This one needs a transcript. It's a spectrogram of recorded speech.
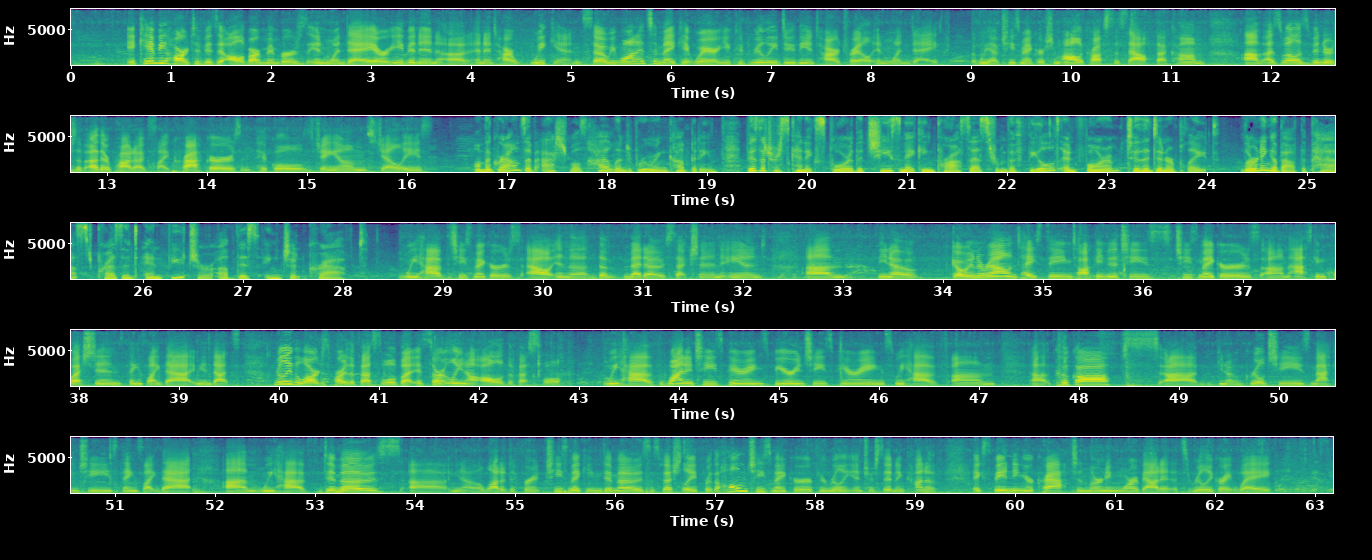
it can be hard to visit all of our members in one day or even in a, an entire weekend. So we wanted to make it where you could really do the entire trail in one day. We have cheesemakers from all across the South that come, um, as well as vendors of other products like crackers and pickles, jams, jellies. On the grounds of Asheville's Highland Brewing Company, visitors can explore the cheese making process from the field and farm to the dinner plate, learning about the past, present, and future of this ancient craft. We have the cheesemakers out in the, the meadow section and, um, you know, going around tasting, talking to cheese cheesemakers, um, asking questions, things like that. I mean, that's really the largest part of the festival, but it's certainly not all of the festival. We have wine and cheese pairings, beer and cheese pairings. We have um, uh, cook-offs, uh, you know, grilled cheese, mac and cheese, things like that. Um, we have demos, uh, you know, a lot of different cheese making demos, especially for the home cheesemaker. If you're really interested in kind of expanding your craft and learning more about it, it's a really great way.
